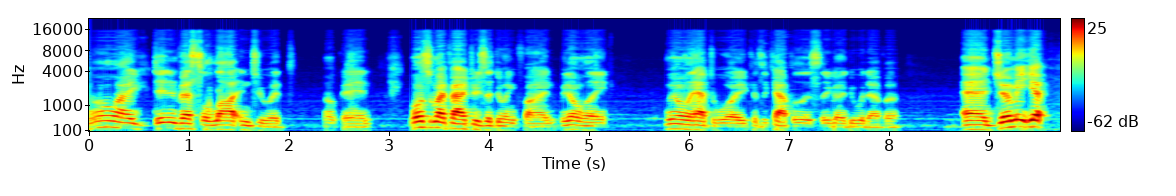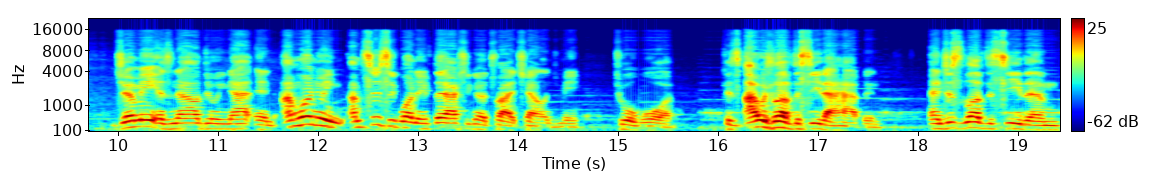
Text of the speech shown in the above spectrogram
though I did invest a lot into it. Okay, and most of my factories are doing fine. We don't really, we don't really have to worry because the capitalists are going to do whatever. And Germany, yep, Germany is now doing that. And I'm wondering, I'm seriously wondering if they're actually going to try to challenge me to a war. Because I would love to see that happen. And just love to see them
